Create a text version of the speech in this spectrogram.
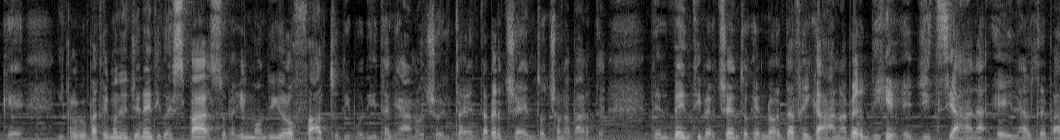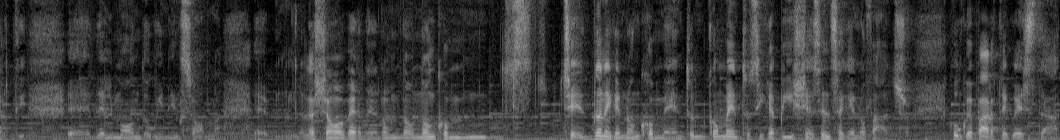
che il proprio patrimonio genetico è sparso per il mondo, io l'ho fatto tipo di italiano, ho il 30%, c'è una parte del 20% che è nordafricana, per dire egiziana e in altre parti eh, del mondo, quindi insomma, eh, lasciamo perdere, non, non, non, com- cioè, non, è che non commento, il commento si capisce senza che lo faccio. Comunque parte questa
